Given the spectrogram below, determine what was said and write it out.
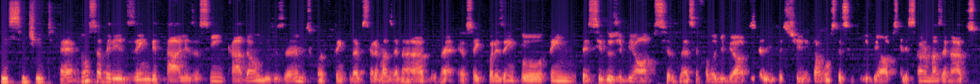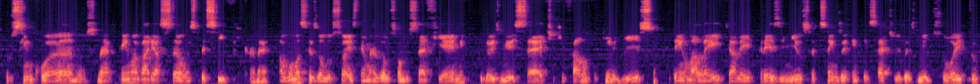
nesse sentido. É, não saberia dizer em detalhes, assim, cada um dos exames, quanto tempo deve ser armazenado, né? Eu sei que, por exemplo, tem tecidos de biópsias, né? Você falou de biópsia de intestino, então alguns tecidos de biópsia, eles são armazenados por cinco anos, né? Tem uma variação específica, né? Algumas resoluções, tem uma resolução do CFM de 2007 que fala um pouquinho disso. Tem uma lei que é a Lei 13.787 de 2018,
